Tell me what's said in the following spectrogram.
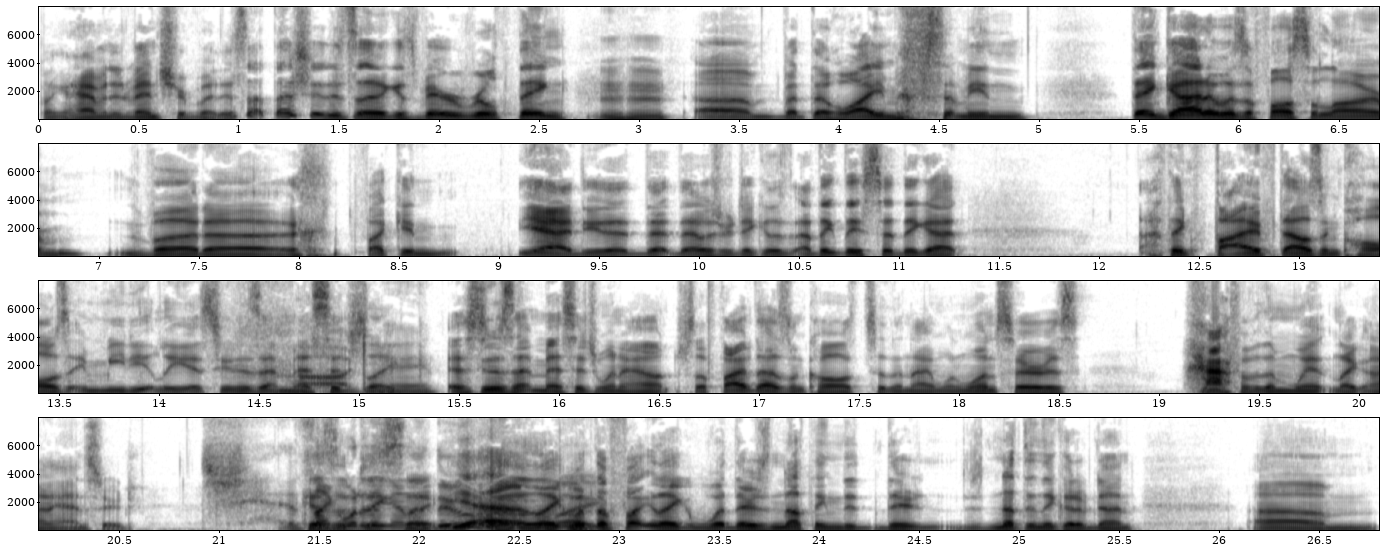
fucking have an adventure, but it's not that shit. It's like it's a very real thing. Mhm. Um, but the Hawaii, I mean, thank God it was a false alarm, but uh, fucking yeah, dude, that, that that was ridiculous. I think they said they got, I think five thousand calls immediately as soon as that message, Fuck, like man. as soon as that message went out. So five thousand calls to the nine one one service, half of them went like unanswered. It's like, what are they gonna like- do? Yeah, bro? like, what the fuck? Like what? There's nothing to there, there's nothing they could have done. Um,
